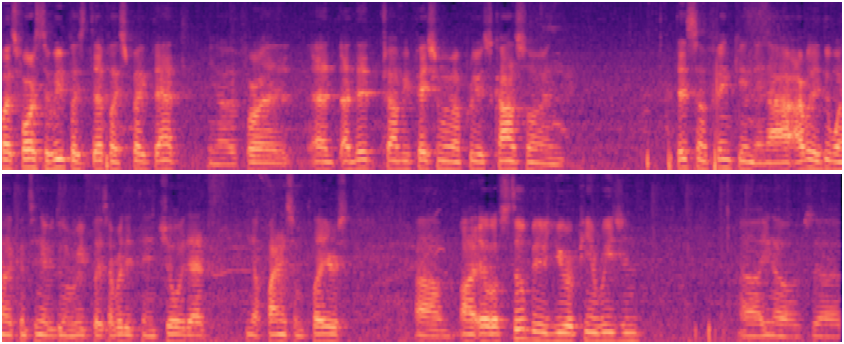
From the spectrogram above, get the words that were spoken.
But as far as the replays, definitely expect that. You know, for uh, I, I did try to be patient with my previous console and did some thinking, and I, I really do want to continue doing replays. I really enjoy that. You know, finding some players. Um, uh, it will still be a European region. Uh, you know, uh,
